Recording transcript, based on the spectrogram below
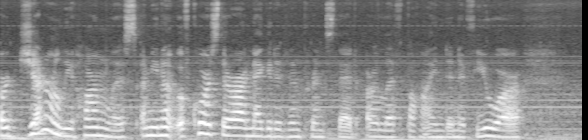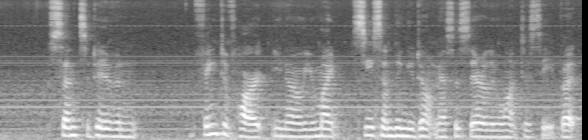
are generally harmless. I mean, of course, there are negative imprints that are left behind, and if you are sensitive and faint of heart, you know, you might see something you don't necessarily want to see. But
